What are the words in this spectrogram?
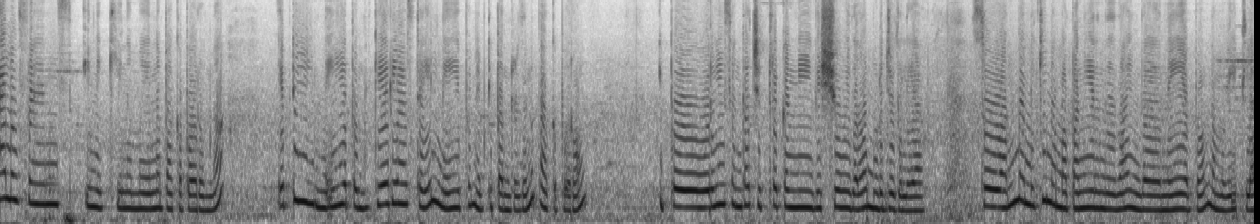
ஹலோ ஃப்ரெண்ட்ஸ் இன்னைக்கு நம்ம என்ன பார்க்க போகிறோம்னா எப்படி நெய்யப்பம் கேரளா ஸ்டைல் நெய்யப்பம் எப்படி பண்ணுறதுன்னு பார்க்க போகிறோம் இப்போது ரீசெண்டாக சித்திரக்கண்ணி விஷு இதெல்லாம் முடிஞ்சது இல்லையா? ஸோ அந்த அன்னைக்கு நம்ம பண்ணியிருந்தது தான் இந்த நெய்யப்பம் நம்ம வீட்டில்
